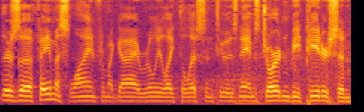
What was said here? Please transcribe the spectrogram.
there's a famous line from a guy I really like to listen to. His name's Jordan B. Peterson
